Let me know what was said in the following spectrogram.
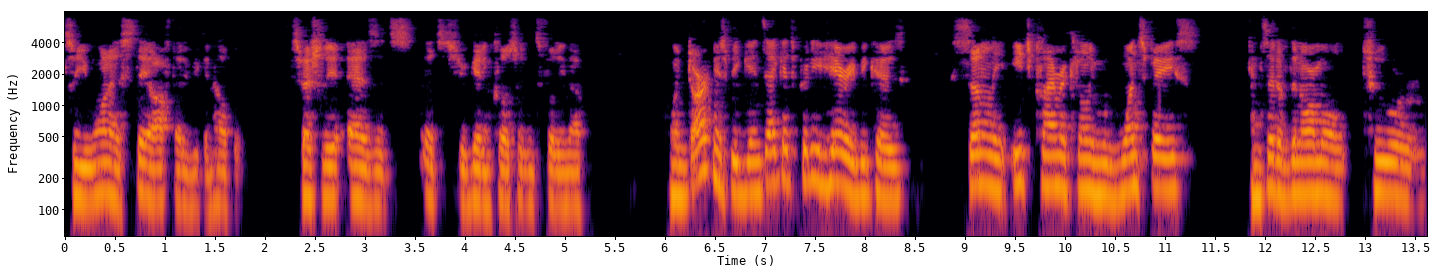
So you want to stay off that if you can help it, especially as it's it's you're getting closer and it's filling up. When darkness begins, that gets pretty hairy because suddenly each climber can only move one space instead of the normal two or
